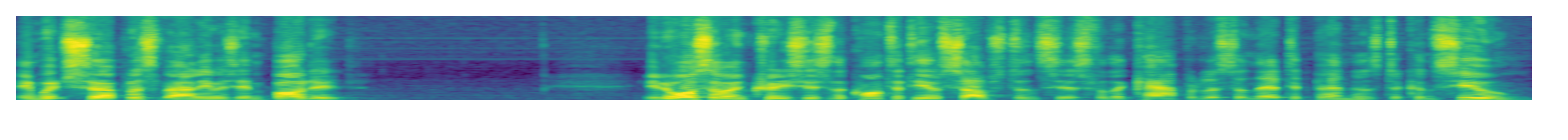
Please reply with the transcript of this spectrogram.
in which surplus value is embodied. It also increases the quantity of substances for the capitalists and their dependents to consume,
